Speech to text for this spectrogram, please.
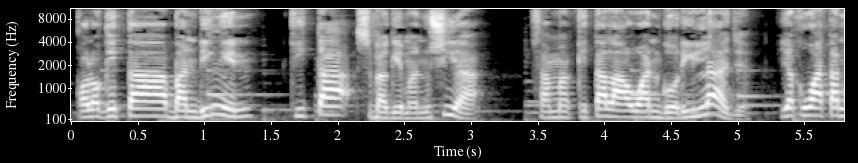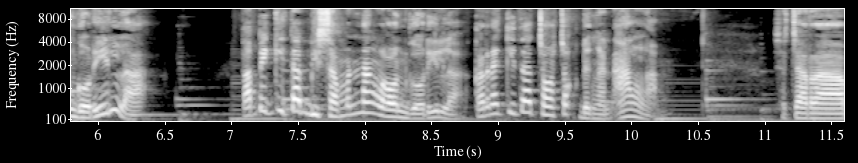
Kalau kita bandingin, kita sebagai manusia sama kita lawan gorila aja, ya kekuatan gorila. Tapi kita bisa menang lawan gorila karena kita cocok dengan alam. Secara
